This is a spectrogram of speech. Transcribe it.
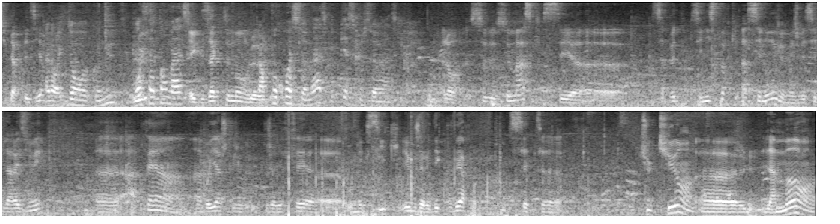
super plaisir. Alors, ils t'ont reconnu grâce Oui. à ton masque. Exactement. Le, Alors, pourquoi ce masque Qu'est-ce que ce masque? Alors, ce, ce masque, c'est euh, c'est une histoire qui est assez longue, mais je vais essayer de la résumer. Euh, après un, un voyage que j'avais fait au Mexique et où j'avais découvert toute cette culture, euh, la mort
